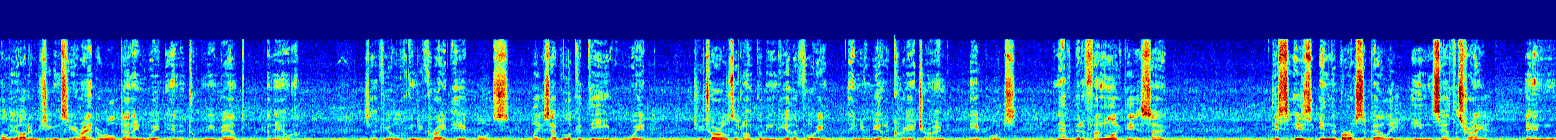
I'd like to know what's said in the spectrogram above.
all the items you can see around are all done in WED and it took me about an hour. So if you're looking to create airports, please have a look at the WED tutorials that I'm putting together for you and you'll be able to create your own airports and have a bit of fun like this. So this is in the Barossa Valley in South Australia and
